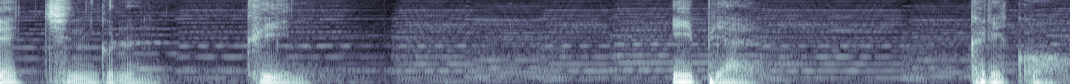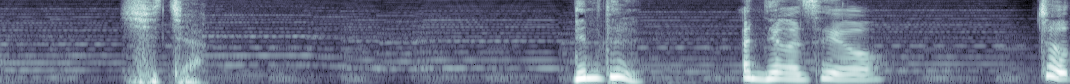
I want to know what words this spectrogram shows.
내 친구는 귀인. 이별. 그리고 시작. 님들, 안녕하세요. 저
